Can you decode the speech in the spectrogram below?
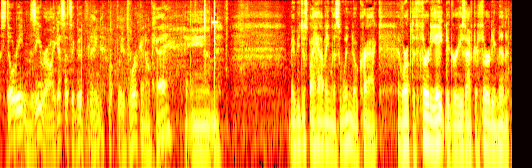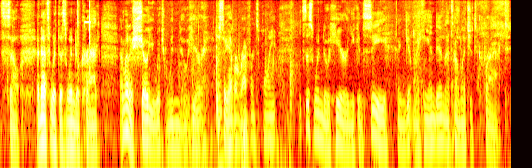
Still reading zero. I guess that's a good thing. Hopefully it's working okay. And maybe just by having this window cracked. And we're up to 38 degrees after 30 minutes. So, and that's with this window cracked. I'm going to show you which window here, just so you have a reference point. It's this window here, and you can see, I can get my hand in, that's how much it's cracked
